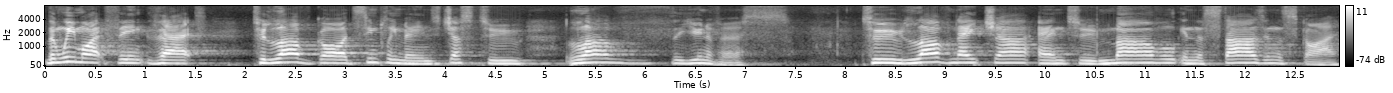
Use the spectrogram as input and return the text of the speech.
then we might think that to love God simply means just to love the universe, to love nature and to marvel in the stars in the sky.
